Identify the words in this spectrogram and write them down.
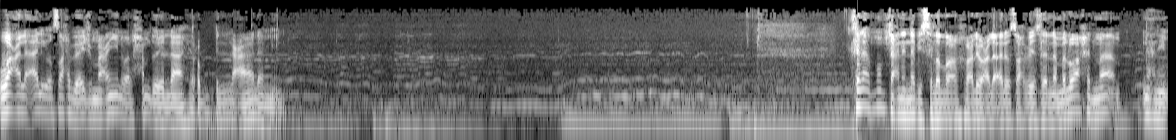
وعلى آله وصحبه أجمعين والحمد لله رب العالمين. كلام ممتع عن النبي صلى الله عليه وعلى آله وصحبه وسلم، الواحد ما يعني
